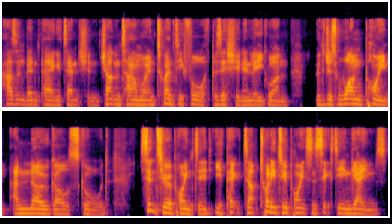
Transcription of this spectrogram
hasn't been paying attention, Cheltenham Town were in 24th position in League One with just one point and no goals scored. Since you were appointed, you've picked up 22 points in 16 games,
